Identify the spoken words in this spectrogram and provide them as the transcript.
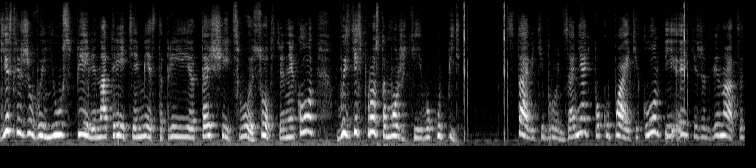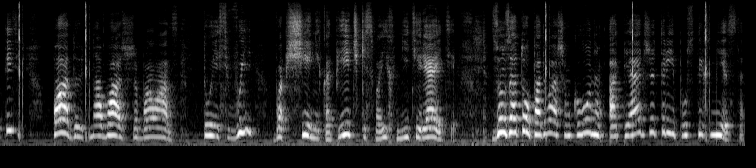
Если же вы не успели на третье место притащить свой собственный клон, вы здесь просто можете его купить. Ставите бронь занять, покупаете клон, и эти же 12 тысяч падают на ваш же баланс. То есть вы вообще ни копеечки своих не теряете. Но зато под вашим клоном опять же три пустых места.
